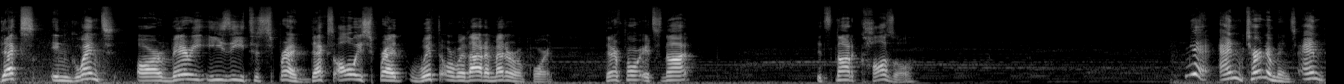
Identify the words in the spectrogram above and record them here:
decks in Gwent are very easy to spread. Decks always spread with or without a meta report. Therefore, it's not it's not causal. Yeah, and tournaments. And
